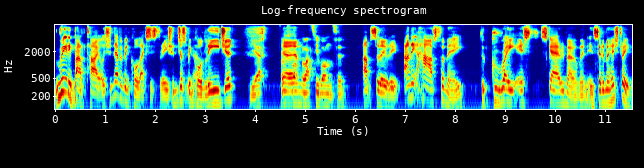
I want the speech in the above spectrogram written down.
really bad title. It should never have been called Exorcist Three. It should have just been No. called Legion. Yeah. That's Um, what Blatty wanted. Absolutely, and it has for me the greatest scary moment in cinema history.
